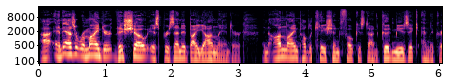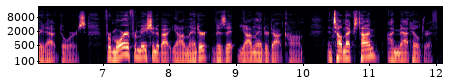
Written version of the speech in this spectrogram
Uh, and as a reminder, this show is presented by Jonlander, an online publication focused on good music and the great outdoors. For more information about Jonlander, visit jonlander.com. Until next time, I'm Matt Hildreth.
